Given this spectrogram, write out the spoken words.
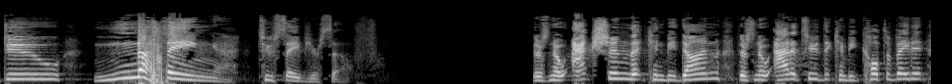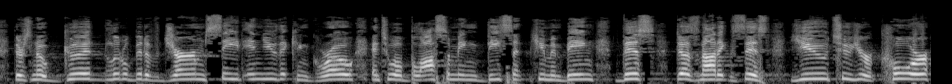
do nothing to save yourself. There's no action that can be done. There's no attitude that can be cultivated. There's no good little bit of germ seed in you that can grow into a blossoming, decent human being. This does not exist. You to your core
